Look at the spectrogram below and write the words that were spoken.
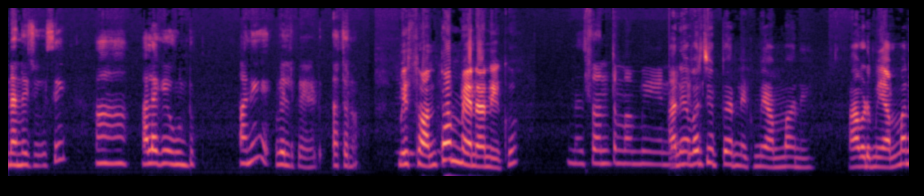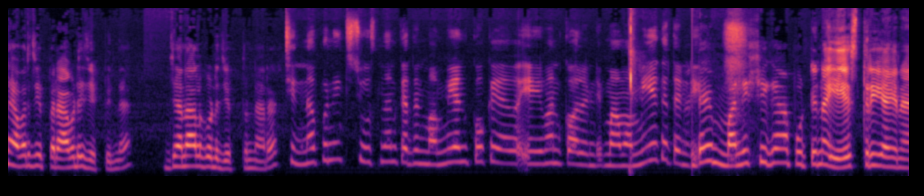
నన్ను చూసి "ఆ, అలాగే ఉండు అని వెళ్ళిపోయాడు అతను. మీ సొంత అమ్మేనా నీకు? నా సొంత మమ్మీ అని ఎవరు చెప్పారు నీకు మీ అమ్మ అని ఆవిడ మీ అమ్మని ఎవరు చెప్పారు? ఆవిడే చెప్పిందా? జనాలు కూడా చెప్తున్నారా? చిన్నప్పటి నుంచి చూస్తున్నాను కదండి. మమ్మీ అనుకోక ఏమనుకోవాలండి? మా మమ్మీయే కదండి. అంటే మనిషిగా పుట్టిన ఏ స్త్రీ అయినా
